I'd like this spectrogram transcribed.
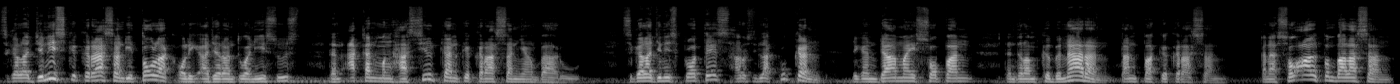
segala jenis kekerasan ditolak oleh ajaran Tuhan Yesus dan akan menghasilkan kekerasan yang baru. Segala jenis protes harus dilakukan dengan damai, sopan, dan dalam kebenaran tanpa kekerasan. Karena soal pembalasan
